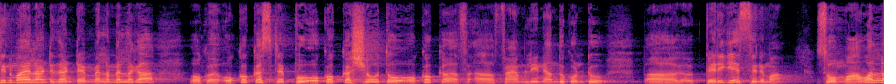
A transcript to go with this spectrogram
సినిమా ఎలాంటిదంటే మెల్లమెల్లగా ఒక ఒక్కొక్క స్టెప్ ఒక్కొక్క షోతో ఒక్కొక్క ఫ్యామిలీని అందుకుంటూ పెరిగే సినిమా. సో మా వల్ల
